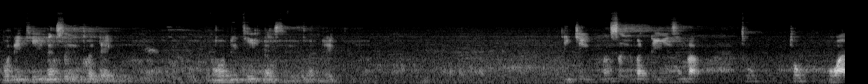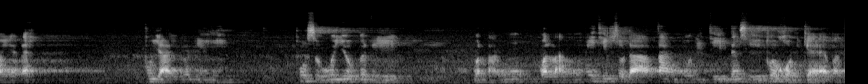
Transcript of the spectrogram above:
มูลนิธิหนังสือเพื่อเด็กมูลนิธิหนังสือเพื่อเด็ก จริงๆหนังสือมันดีสำหรับทุกทุกวัยนะ ผู้ใหญ่ก็ดี ผู้สูงอายุก็ดี วันหลังวันหลังให้ทิพย์โซดาตั้งมูลนิธิหนังสือเพื่อคนแก่บ้าง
